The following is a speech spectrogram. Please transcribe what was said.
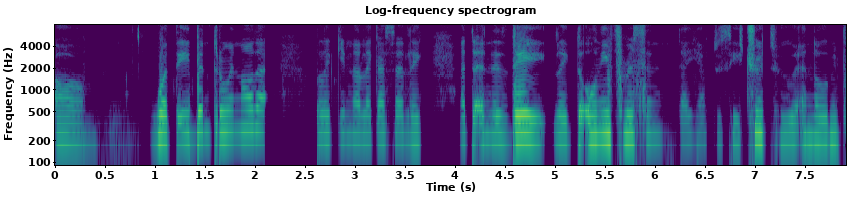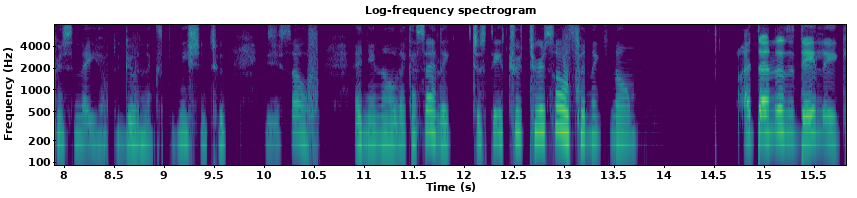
um what they've been through and all that like you know like i said like at the end of the day like the only person that you have to stay true to and the only person that you have to give an explanation to is yourself. And you know like i said like just stay true to yourself and like you know at the end of the day like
